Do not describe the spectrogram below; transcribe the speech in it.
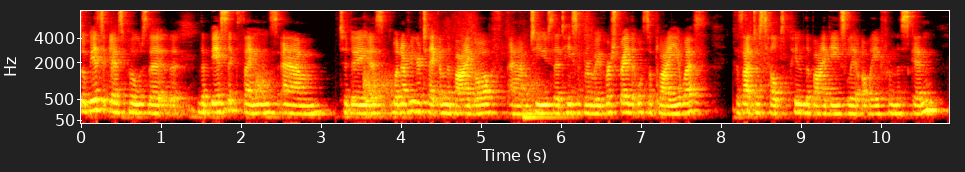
So basically, I suppose the, the, the basic things um, to do is whenever you're taking the bag off, um, to use the adhesive remover spray that we'll supply you with, because that just helps peel the bag easily away from the skin.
